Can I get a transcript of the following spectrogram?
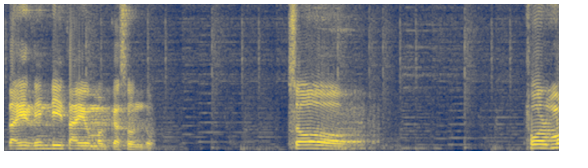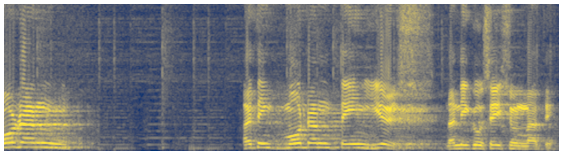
dahil hindi tayo magkasundo. So, for more than, I think more than 10 years na negotiation natin,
